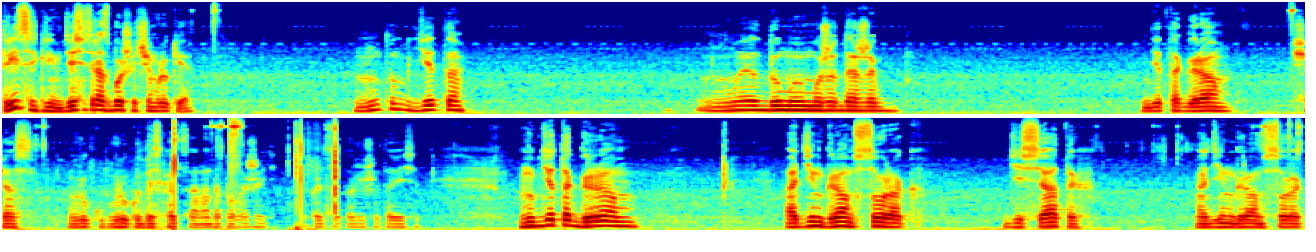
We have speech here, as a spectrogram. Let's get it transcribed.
30 гривен, 10 раз больше, чем в руке. Ну, тут где-то... Ну, я думаю, может даже... Где-то грамм. Сейчас в руку, в руку без кольца надо положить. Кольцо тоже что-то весит. Ну, где-то грамм... 1 грамм 40 десятых. 1 грамм 40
